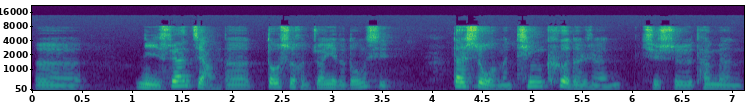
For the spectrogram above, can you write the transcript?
呃，你虽然讲的都是很专业的东西，但是我们听课的人其实他们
